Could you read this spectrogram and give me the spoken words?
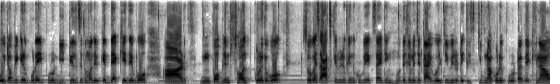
ওই টপিকের উপরেই পুরো ডিটেলসে তোমাদেরকে দেখিয়ে দেবো আর প্রবলেম সলভ করে দেবো। সো গাইস আজকের ভিডিও কিন্তু খুবই এক্সাইটিং হতে চলেছে, তাই বলছি ভিডিওটা স্কিপ না করে পুরোটা দেখে নাও।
